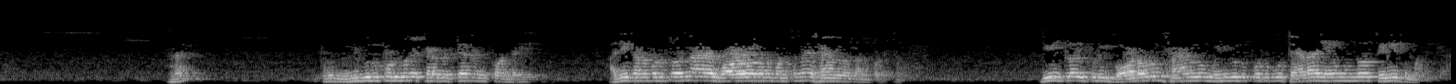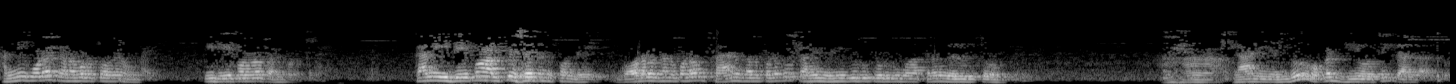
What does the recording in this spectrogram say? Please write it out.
ఇప్పుడు మినుగురు పొడుగులు ఇక్కడ పెట్టారనుకోండి అది కనపడుతోంది ఆ గోడలో కనపడుతున్నాయి ఫ్యాన్లో కనపడుతుంది దీంట్లో ఇప్పుడు ఈ గోడలు ఫ్యాన్లు మినుగురు పొడుగు తేడా ఏముందో తెలియదు మనకి. అన్నీ కూడా కనబడుతూనే ఉన్నాయి. ఈ దీపంలో కనపడుతున్నాయి. కానీ ఈ దీపం ఆర్పేశారనుకోండి గోడలు కనపడవు ఫ్యాన్ కనపడదు కానీ మినుగురు పొడుగు మాత్రం వెలుగుతూ ఉంటుంది. దాని ఎందు ఒక జ్యోతి కలదు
